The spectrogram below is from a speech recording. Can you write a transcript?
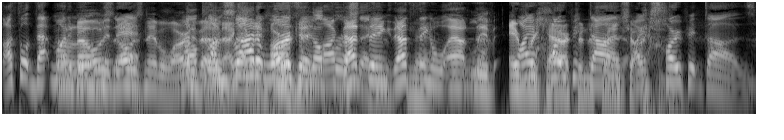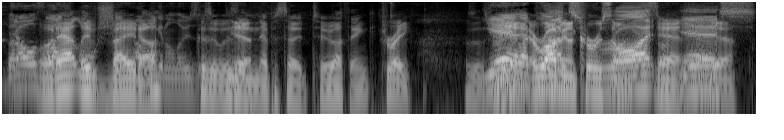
I thought that might I have don't been know, I was, the I was never worried I'm- about I'm that. glad it wasn't, Not like, for that second. thing that thing will outlive I every hope character in the does. franchise. I hope it does. But I was Well, like, it outlived oh, shit, Vader because it was Yeah. in episode two, I think. Three. Was it Yeah, three? like arriving on Coruscant. Right. Yeah. Yes.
